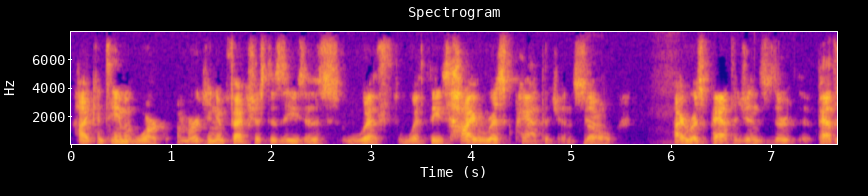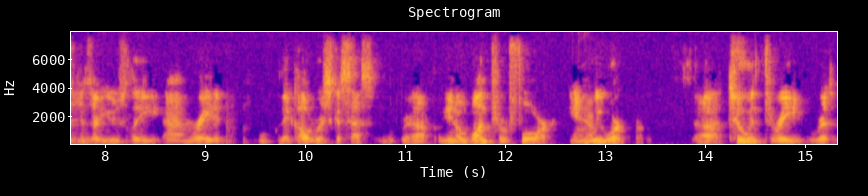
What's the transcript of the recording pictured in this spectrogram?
high containment work, emerging infectious diseases with with these high risk pathogens. So. Yeah high risk pathogens. Pathogens are usually um, rated. They call risk assess. Uh, you know, one through four, and yeah. we work uh, two and three risk,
